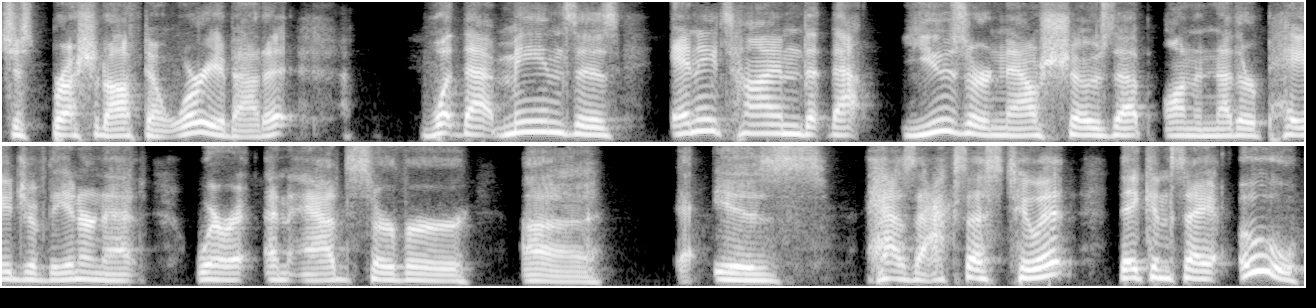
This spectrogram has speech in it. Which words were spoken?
just brush it off, don't worry about it. What that means is anytime that that user now shows up on another page of the internet where an ad server uh, is has access to it, they can say, Oh,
